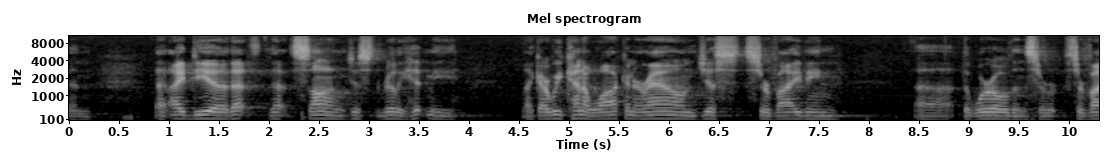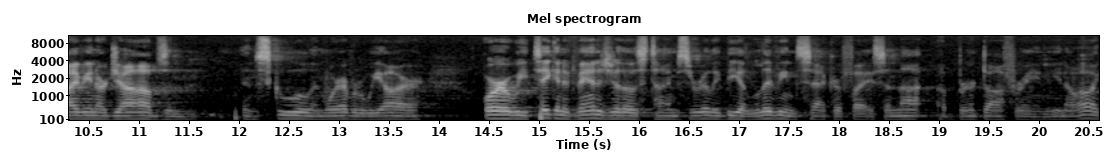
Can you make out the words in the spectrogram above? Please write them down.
And that idea, that, that song just really hit me. Like, are we kind of walking around just surviving uh, the world and sur- surviving our jobs and in school and wherever we are? Or are we taking advantage of those times to really be a living sacrifice and not a burnt offering? You know, oh, I,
